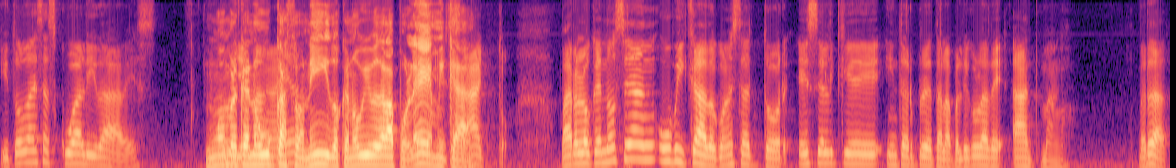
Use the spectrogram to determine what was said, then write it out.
y todas esas cualidades. Un hombre que no busca sonido, que no vive de la polémica. Exacto. Para los que no se han ubicado con este actor, es el que interpreta la película de Ant-Man, ¿verdad?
